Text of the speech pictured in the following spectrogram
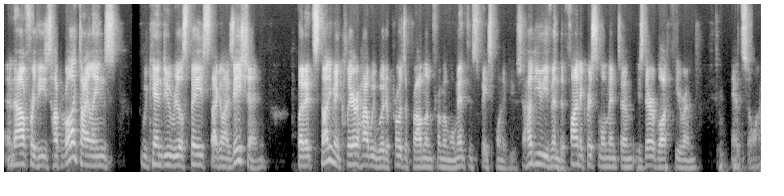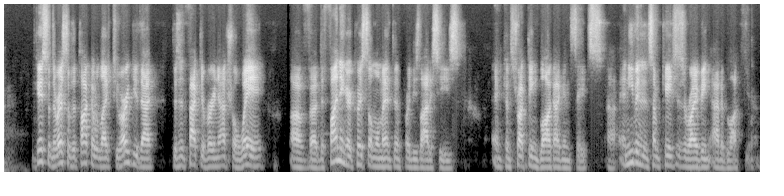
And now for these hyperbolic tilings, we can do real space diagonalization, but it's not even clear how we would approach the problem from a momentum space point of view. So how do you even define a crystal momentum? Is there a Bloch theorem? And so on. Okay, so in the rest of the talk, I would like to argue that there's in fact a very natural way of uh, defining a crystal momentum for these lattices and constructing Bloch eigenstates, uh, and even in some cases arriving at a Bloch theorem.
